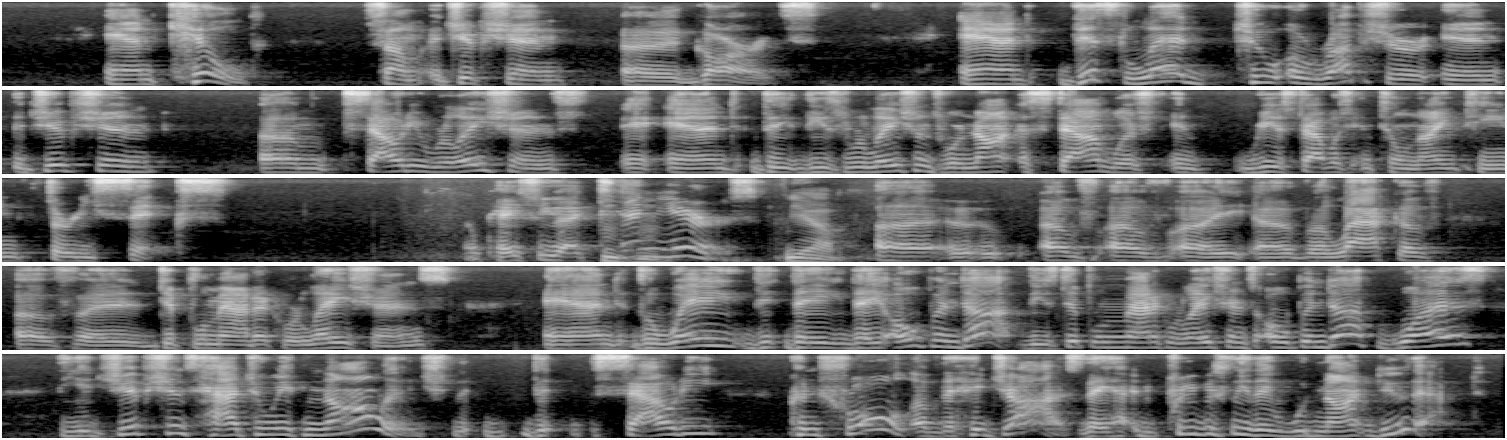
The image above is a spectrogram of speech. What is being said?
and killed some Egyptian uh, guards. And this led to a rupture in Egyptian um, Saudi relations, and the, these relations were not established and reestablished until 1936. Okay, so you had 10 mm-hmm. years yeah. uh, of, of, uh, of, a lack of, of uh, diplomatic relations. And the way they, they opened up, these diplomatic relations opened up, was the Egyptians had to acknowledge the, the Saudi control of the Hijaz. They had previously they would not do that,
